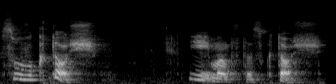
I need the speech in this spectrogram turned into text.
Słowo ktoś. Jemand to jest ktoś.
